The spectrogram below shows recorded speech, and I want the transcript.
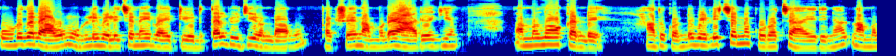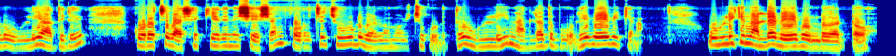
കൂടുതലാവും. ഉള്ളി വെളിച്ചെണ്ണയിൽ വയറ്റിയെടുത്താൽ രുചിയുണ്ടാവും. പക്ഷേ നമ്മുടെ ആരോഗ്യം നമ്മൾ നോക്കണ്ടേ? അതുകൊണ്ട് വെളിച്ചെണ്ണ കുറച്ചായതിനാൽ നമ്മൾ ഉള്ളി അതിൽ കുറച്ച് വശക്കിയതിന് ശേഷം കുറച്ച് ചൂടുവെള്ളം ഒഴിച്ചു കൊടുത്ത് ഉള്ളി നല്ലതുപോലെ വേവിക്കണം. ഉള്ളിക്ക് നല്ല വേവുണ്ട് കേട്ടോ.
